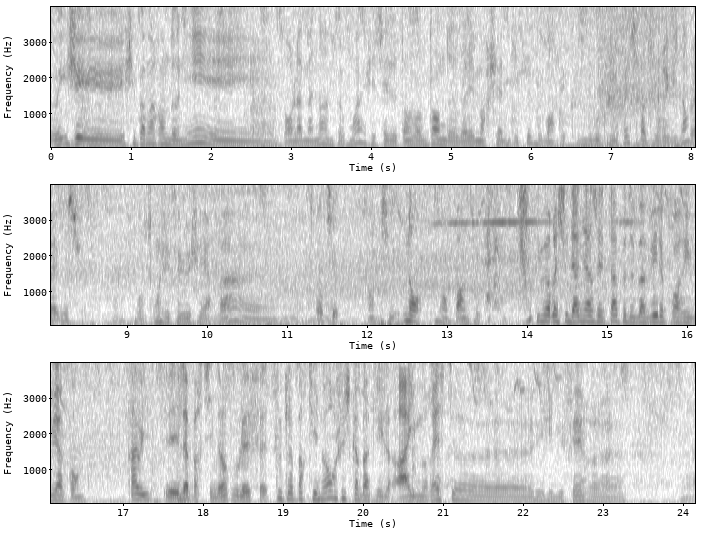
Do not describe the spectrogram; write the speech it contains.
Oui, j'ai j'ai pas mal randonné et bon là maintenant un peu moins. J'essaie de temps en temps d'aller marcher un petit peu, mais bon avec le boulot que je fais, c'est pas toujours évident. Ouais, bien sûr. Bon, souvent j'ai fait le GR20 euh, Entier. entier. Non, non pas entier. Il me reste les dernières étapes de Baville pour arriver à Caen. Ah oui. Et la partie nord, vous l'avez faite? Toute la partie nord jusqu'à Baville. Ah, il me reste, euh, j'ai dû faire euh, euh,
